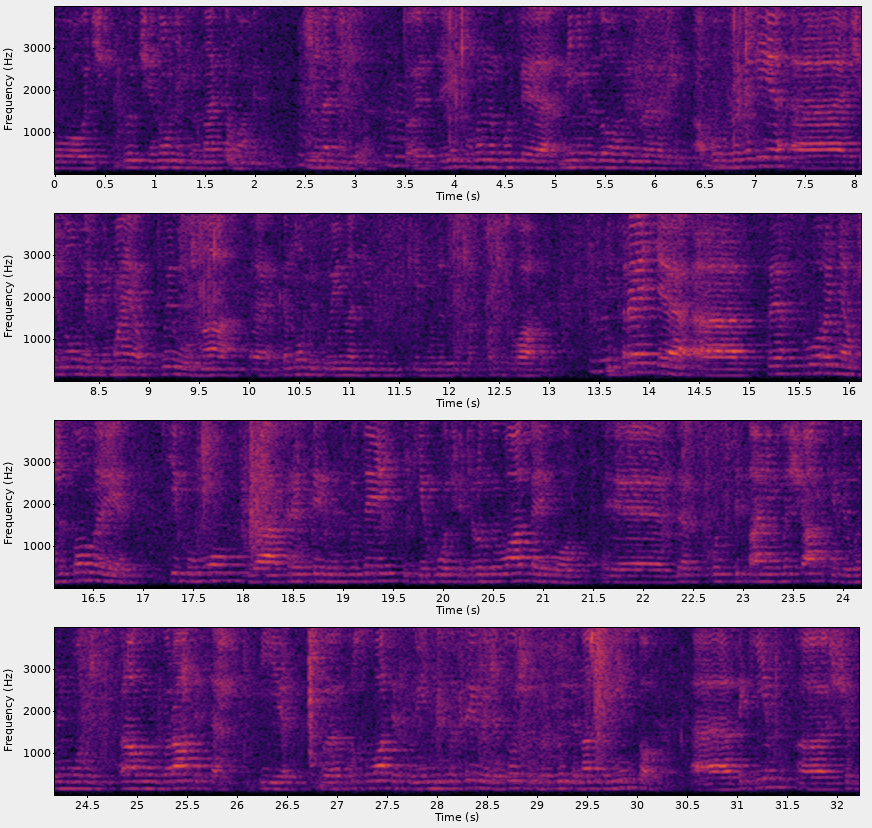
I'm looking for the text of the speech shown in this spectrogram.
вплив чиновників на економіку і на бізнес. Тобто він повинен бути мінімізований взагалі. Або взагалі е, чиновник не має впливу на е, економіку і на бізнес, який буде тут працювати. І третє е, це створення в Житомирі всіх умов для креативних людей, які хочуть розвивати його. Е, Це спеціальні площадки, де вони можуть разом збиратися і е, просувати свої ініціативи для того, щоб зробити наше місто таким, щоб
